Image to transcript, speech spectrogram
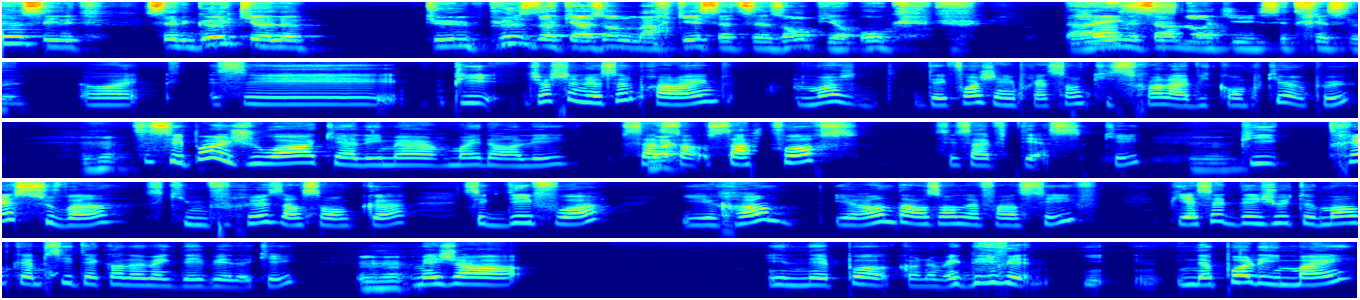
c'est le gars qui a le qui a eu le plus d'occasions de marquer cette saison, puis il n'y a aucun but. c'est triste. Là. Ouais, c'est. Puis Josh Anderson, le problème, moi, des fois, j'ai l'impression qu'il se rend la vie compliquée un peu. Mm C'est pas un joueur qui a les meilleures mains dans la ligue. Sa, sa, force, c'est sa vitesse. OK? Mhm. Puis très souvent, ce qui me frustre dans son cas, c'est que des fois, il rentre, il rentre dans zone offensive, puis il essaie de déjouer tout le monde comme s'il était comme le McDavid, OK? Mhm. Mais genre, il n'est pas comme le McDavid. Il, il n'a pas les mains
